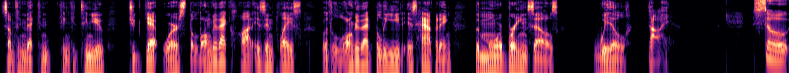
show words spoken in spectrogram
something that can, can continue to get worse. The longer that clot is in place or the longer that bleed is happening, the more brain cells will die. So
